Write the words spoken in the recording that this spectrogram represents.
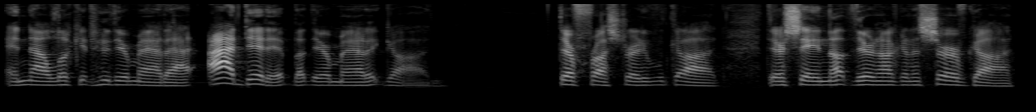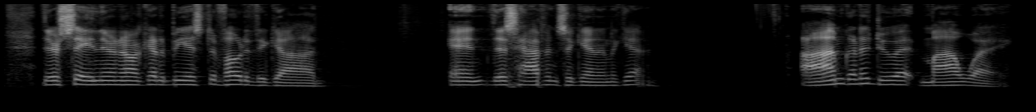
and now look at who they're mad at. I did it, but they're mad at God. They're frustrated with God. They're saying they're not going to serve God. They're saying they're not going to be as devoted to God. And this happens again and again. I'm going to do it my way.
